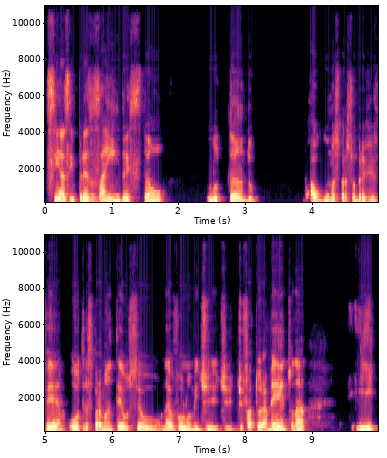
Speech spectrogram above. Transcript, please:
sim, as empresas ainda estão lutando, algumas para sobreviver, outras para manter o seu né, volume de, de, de faturamento, né? e,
